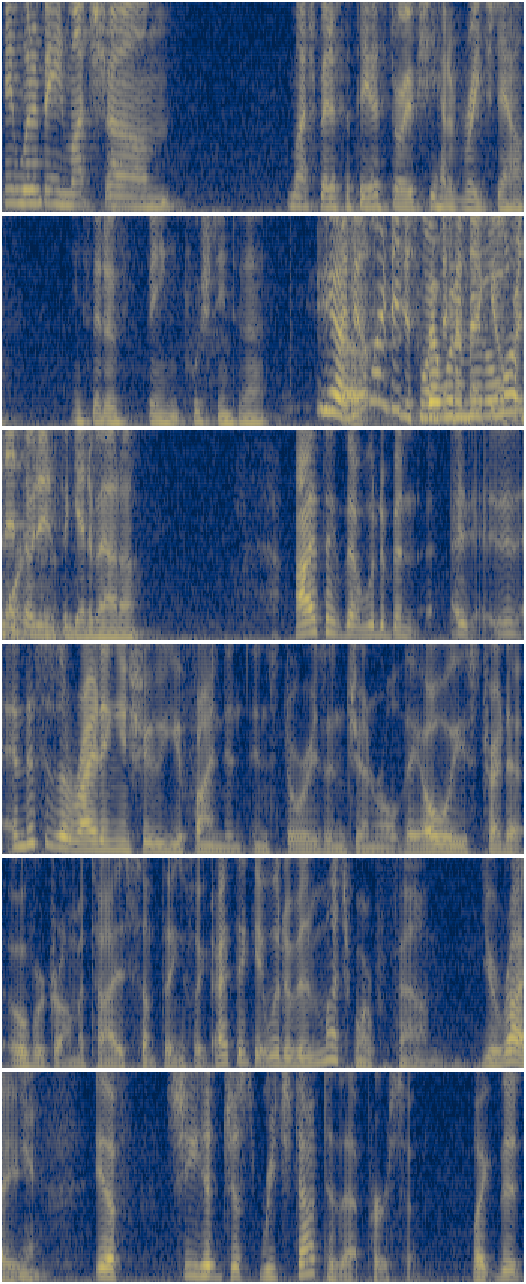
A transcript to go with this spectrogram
It would have been much, um, much better for Theo's story if she had have reached out instead of being pushed into that. Yeah, I feel like they just wanted to have that made a lot girlfriend there so I didn't forget about her. I think that would have been, and and this is a writing issue you find in, in stories in general. They always try to over dramatize some things. Like I think it would have been much more profound. You're right. Yeah. If she had just reached out to that person, like that,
